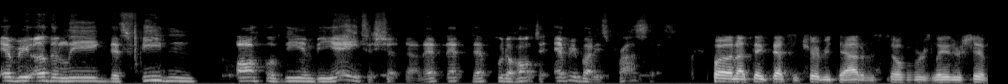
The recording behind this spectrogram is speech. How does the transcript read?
every other league that's feeding off of the NBA to shut down. That that that put a halt to everybody's process. Well, and I think that's a tribute to Adam Silver's leadership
